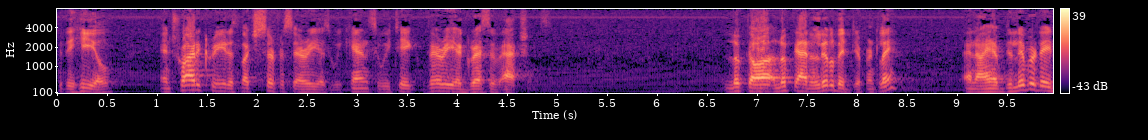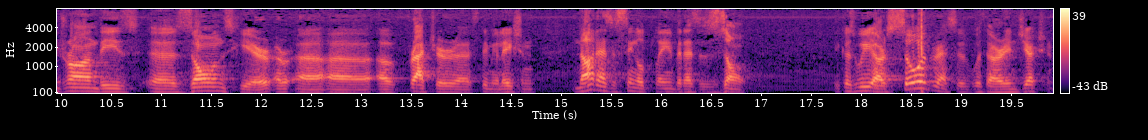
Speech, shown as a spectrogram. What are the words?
to the heel and try to create as much surface area as we can, so we take very aggressive actions. Looked, uh, looked at a little bit differently. And I have deliberately drawn these uh, zones here uh, uh, of fracture uh, stimulation, not as a single plane, but as a zone. Because we are so aggressive with our injection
